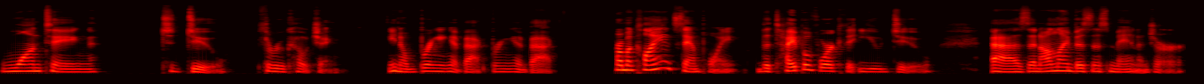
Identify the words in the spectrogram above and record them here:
wanting to do through coaching? You know, bringing it back, bringing it back. From a client standpoint, the type of work that you do as an online business manager,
